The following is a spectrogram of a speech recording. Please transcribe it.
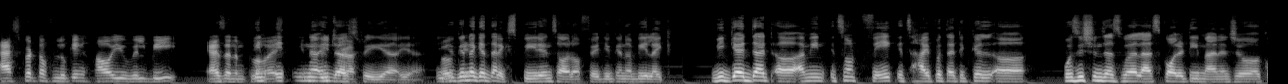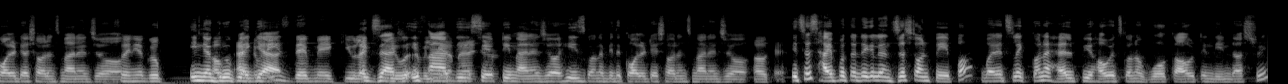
aspect of looking how you will be as an in, employee in, in the an industry yeah yeah. You're gonna get that experience out of it. You're gonna be like we get that uh, i mean it's not fake. It's hypothetical uh, positions as well as quality manager quality assurance manager. So in your group, in your group like yeah. they make you like exactly. if i'm the safety manager he's gonna be the quality assurance manager. Okay. it's just hypothetical and just on paper but it's like gonna help you how it's gonna work out in the industry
